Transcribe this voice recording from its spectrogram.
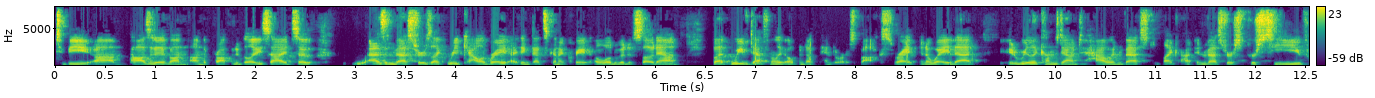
to be um, positive on on the profitability side. So as investors like recalibrate, I think that's going to create a little bit of slowdown. But we've definitely opened up Pandora's box, right? In a way that it really comes down to how invest like investors perceive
